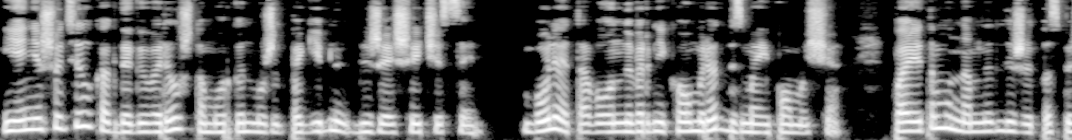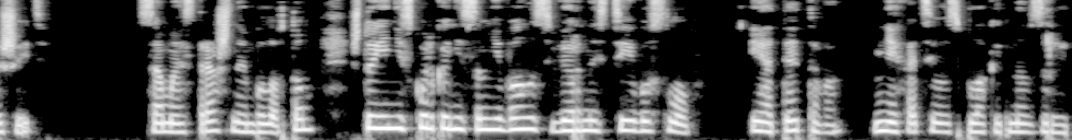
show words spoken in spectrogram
Я не шутил, когда говорил, что Морган может погибнуть в ближайшие часы. Более того, он наверняка умрет без моей помощи, поэтому нам надлежит поспешить. Самое страшное было в том, что я нисколько не сомневалась в верности его слов, и от этого мне хотелось плакать на взрыв.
